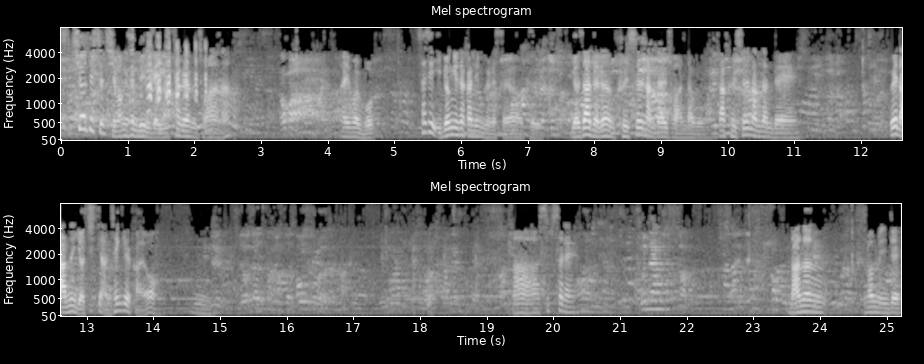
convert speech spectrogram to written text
스튜어디스 지망생들이 내 인스타그램을 좋아하나? 아니, 뭐, 뭐, 사실 이병규 작가님 그랬어요. 그, 여자들은 글 쓰는 남자를 좋아한다고. 나글 쓰는 남자인데, 왜 나는 여친이 안 생길까요? 음. 아, 씁쓸해. 나는, 그러면 이제,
